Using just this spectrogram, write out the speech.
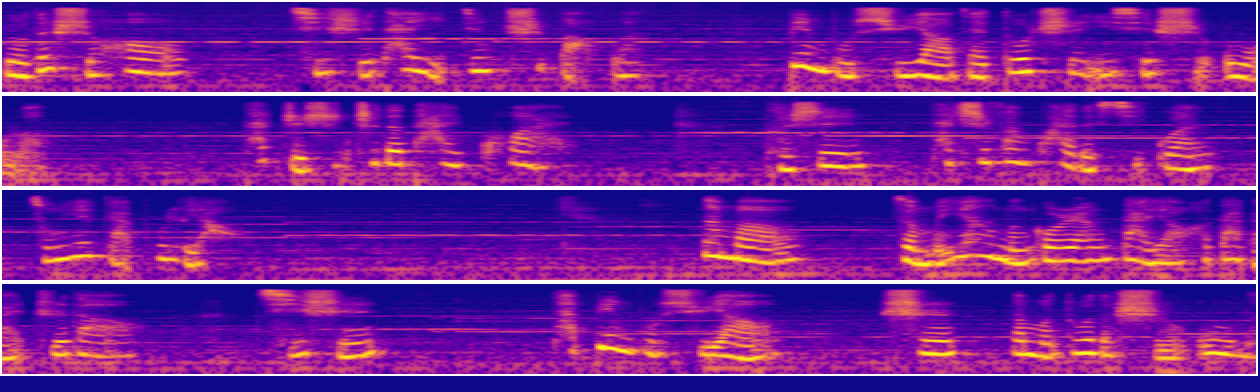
有的时候其实他已经吃饱了。并不需要再多吃一些食物了，他只是吃得太快。可是他吃饭快的习惯总也改不了。那么，怎么样能够让大摇和大白知道，其实他并不需要吃那么多的食物呢？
